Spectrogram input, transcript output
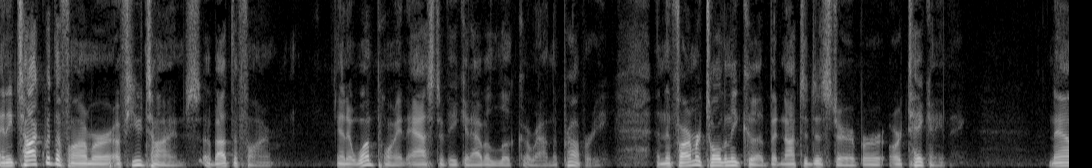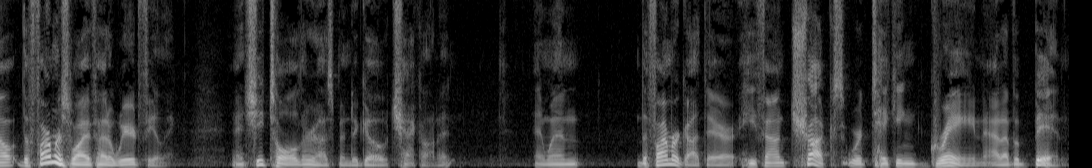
And he talked with the farmer a few times about the farm, and at one point asked if he could have a look around the property. And the farmer told him he could, but not to disturb or, or take anything. Now, the farmer's wife had a weird feeling, and she told her husband to go check on it. And when the farmer got there, he found trucks were taking grain out of a bin.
